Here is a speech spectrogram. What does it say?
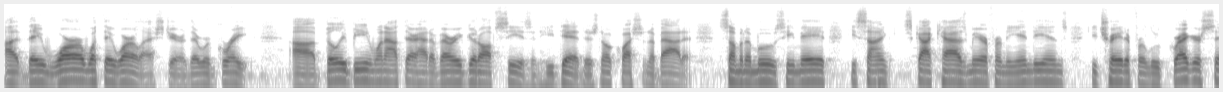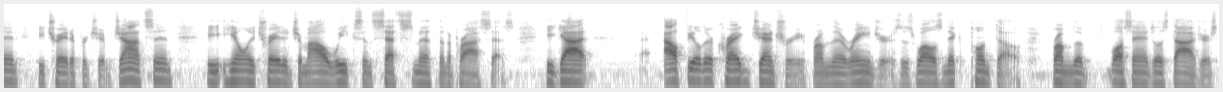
Uh, they were what they were last year. They were great. Uh, Billy Beane went out there, had a very good offseason. He did. There's no question about it. Some of the moves he made, he signed Scott Kazmir from the Indians. He traded for Luke Gregerson. He traded for Jim Johnson. He, he only traded Jemile Weeks and Seth Smith in the process. He got outfielder Craig Gentry from the Rangers, as well as Nick Punto from the Los Angeles Dodgers.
